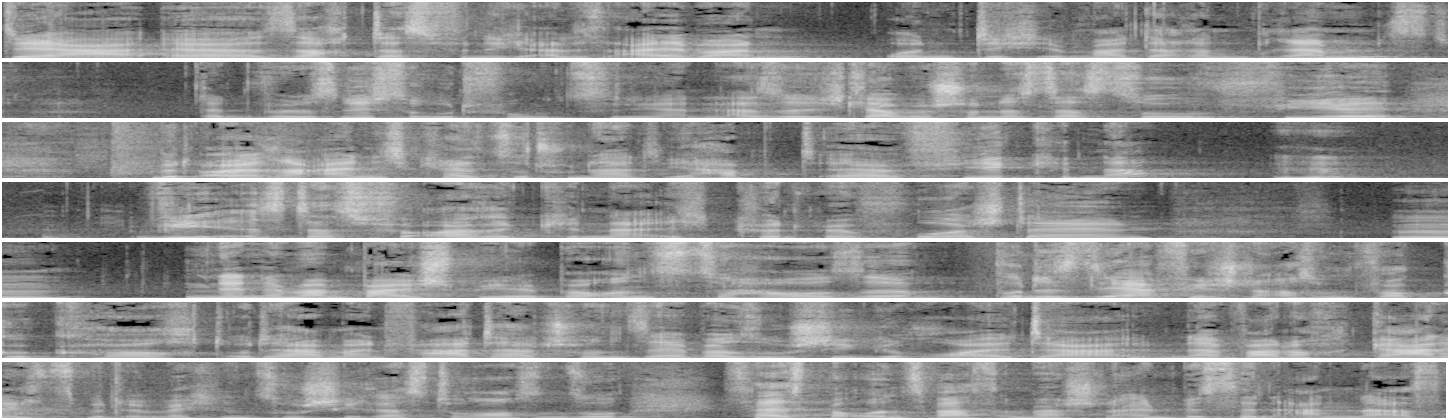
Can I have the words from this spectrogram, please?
der äh, sagt, das finde ich alles albern und dich immer daran bremst, dann würde es nicht so gut funktionieren. Mhm. Also ich glaube schon, dass das so viel mit eurer Einigkeit zu tun hat. Ihr habt äh, vier Kinder. Mhm. Wie ist das für eure Kinder? Ich könnte mir vorstellen, mh, hm, nenne mal ein Beispiel. Bei uns zu Hause wurde sehr viel schon aus dem Wok gekocht oder mein Vater hat schon selber Sushi gerollt. Da ne, war noch gar nichts mit irgendwelchen Sushi-Restaurants und so. Das heißt, bei uns war es immer schon ein bisschen anders.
